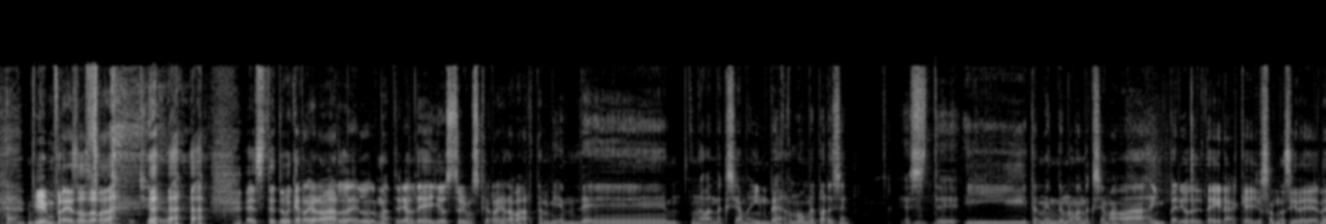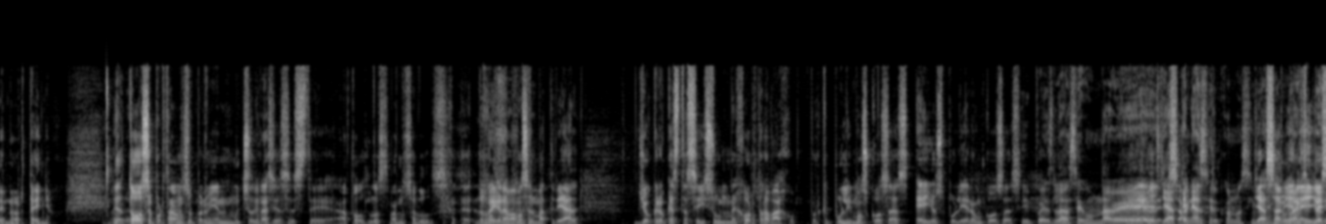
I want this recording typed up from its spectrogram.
bien fresas, ¿verdad? Qué chido. este, tuve que regrabar el material de ellos, tuvimos que regrabar también de una banda que se llama Inverno, me parece. Este, y también de una banda que se llamaba Imperio del Teira, que ellos son así de, norteño. Todos se portaron súper bien, muchas gracias este, a todos, los mando saludos. Regrabamos el material yo creo que hasta se hizo un mejor trabajo, porque pulimos cosas, ellos pulieron cosas. Sí, pues la segunda vez ya tenías el conocimiento. Ya sabían ellos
